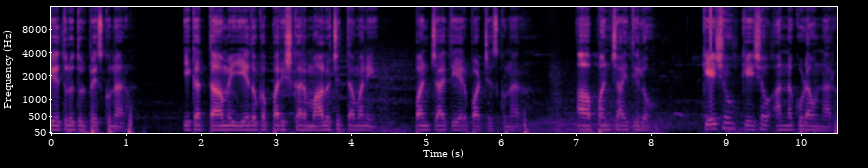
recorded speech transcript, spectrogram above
చేతులు దులిపేసుకున్నారు. ఇక తామే ఏదో ఒక పరిష్కారం ఆలోచిద్దామని పంచాయతీ ఏర్పాటు చేసుకున్నారు. ఆ పంచాయతీలో కేశవ్ కేశవ్ అన్న కూడా ఉన్నారు.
